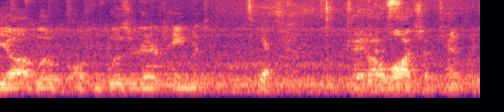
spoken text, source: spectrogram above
Diablo from Blizzard Entertainment? Yes. Okay, I'll watch intently.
